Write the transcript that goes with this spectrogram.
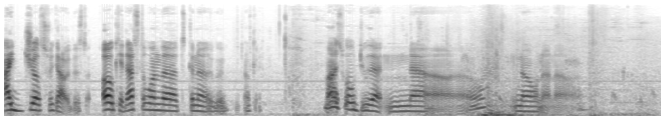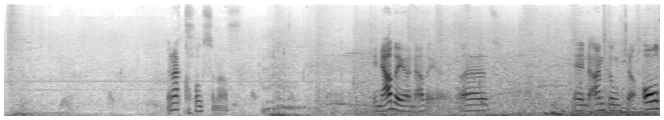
I just forgot what this. Okay, that's the one that's gonna. Okay, might as well do that now. No, no, no. They're not close enough. Okay, now they are. Now they are. Uh, and I'm going to alt.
